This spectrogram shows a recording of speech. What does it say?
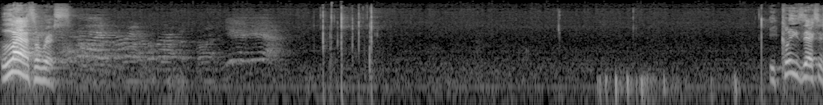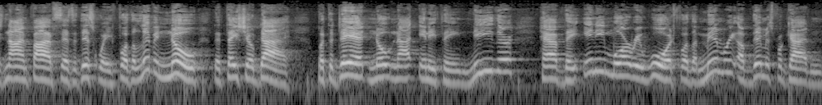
Lazarus. Ecclesiastes 9 5 says it this way For the living know that they shall die, but the dead know not anything, neither have they any more reward, for the memory of them is forgotten.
